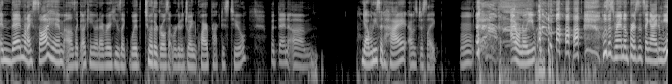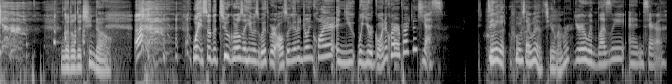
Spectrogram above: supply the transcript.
And then when I saw him, I was like, okay, whatever. He's like with two other girls that were going to join choir practice too. But then, um, yeah, when he said hi, I was just like, mm, I don't know you. Who's this random person saying hi to me? Little did she know. Wait, so the two girls that he was with were also gonna join choir, and you, wait, you were going to choir practice? yes. Who, were the, who was I with? Do you remember? You were with Leslie and Sarah.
